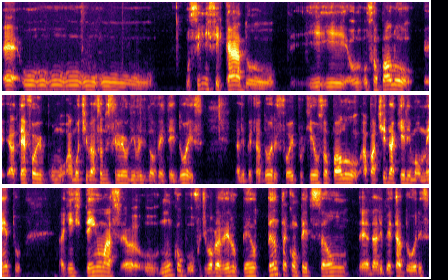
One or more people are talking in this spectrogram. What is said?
É, o, o, o, o, o significado e, e o, São Paulo até foi a motivação de escrever o livro de 92 da Libertadores foi porque o São Paulo a partir daquele momento a gente tem uma nunca o futebol brasileiro ganhou tanta competição é, da Libertadores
